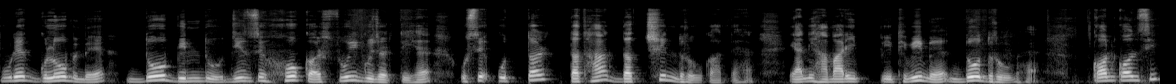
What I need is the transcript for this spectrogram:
पूरे ग्लोब में दो बिंदु जिनसे होकर सुई गुजरती है, उसे उत्तर तथा दक्षिण ध्रुव कहते हैं। यानी हमारी पृथ्वी में दो ध्रुव है। कौन कौन सी?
